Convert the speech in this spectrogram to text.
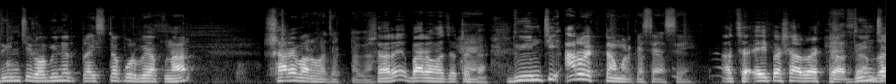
দুই ইঞ্চি রবিনের প্রাইসটা পড়বে আপনার সাড়ে বারো হাজার টাকা। সাড়ে বারো হাজার টাকা। হ্যাঁ, দুই ইঞ্চি আরও একটা আমার কাছে আছে। আচ্ছা এই পাশে আরও একটা আছে। দুই ইঞ্চি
